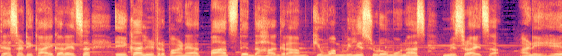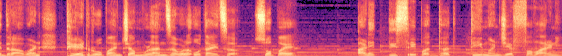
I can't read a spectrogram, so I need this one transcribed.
त्यासाठी काय करायचं? एका लिटर पाण्यात पाच ते दहा ग्राम किंवा मिलीसुडोमोनास मिसळायचा आणि हे द्रावण थेट रोपांच्या मुळांजवळ ओतायचं. सोपं आहे. आणि तिसरी पद्धत ती म्हणजे फवारणी.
